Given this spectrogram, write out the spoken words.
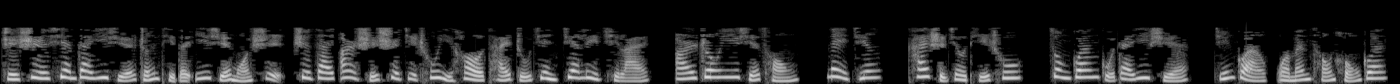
只是现代医学整体的医学模式是在二十世纪初以后才逐渐建立起来，而中医学从《内经》开始就提出。纵观古代医学，尽管我们从宏观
